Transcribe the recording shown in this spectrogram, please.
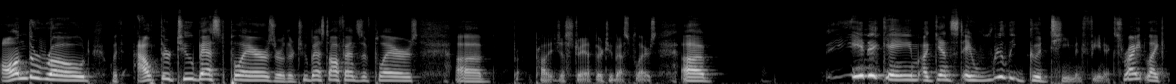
on the road without their two best players or their two best offensive players. Uh, probably just straight up their two best players. Uh, in a game against a really good team in Phoenix, right? Like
